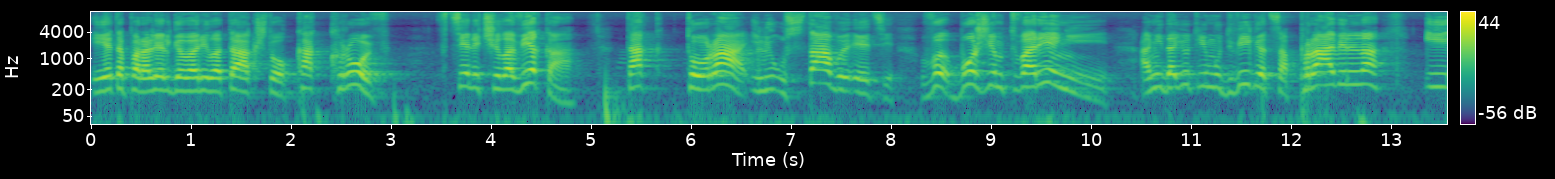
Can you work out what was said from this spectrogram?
и эта параллель говорила так, что как кровь в теле человека, так Тора или уставы эти в Божьем творении, они дают ему двигаться правильно и,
